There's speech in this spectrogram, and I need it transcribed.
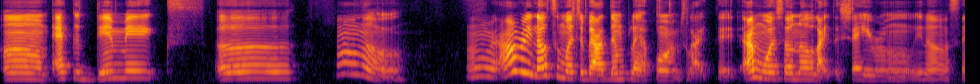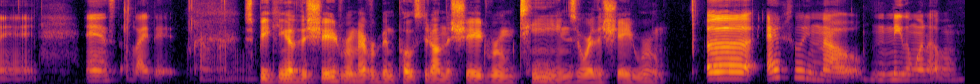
Um, Akademiks, uh, I don't know. I don't, I don't really know too much about them platforms like that. I more so know like the shade room, you know what I'm saying? And stuff like that. Speaking of the shade room, ever been posted on the shade room teens or the shade room? Uh, actually, no, neither one of them.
